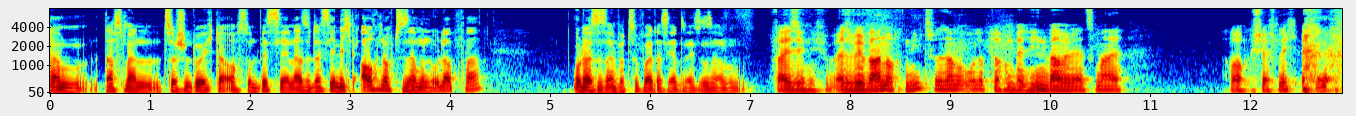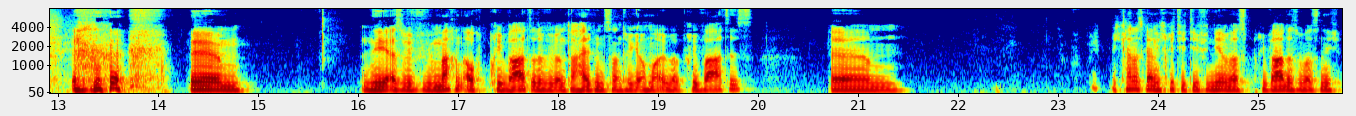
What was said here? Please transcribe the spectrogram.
ähm, dass man zwischendurch da auch so ein bisschen, also dass ihr nicht auch noch zusammen in Urlaub fahrt? Oder ist es einfach Zufall, dass ihr jetzt nicht zusammen Weiß ich nicht. Also wir waren noch nie zusammen im Urlaub, doch in Berlin waren wir jetzt mal, aber auch geschäftlich. Ja. ähm, nee, also wir, wir machen auch privat oder wir unterhalten uns natürlich auch mal über Privates. Ähm, ich- kann das gar nicht richtig definieren, was privat ist und was nicht.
